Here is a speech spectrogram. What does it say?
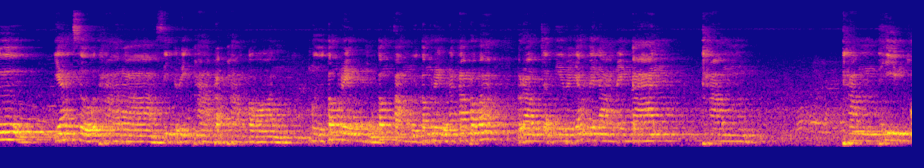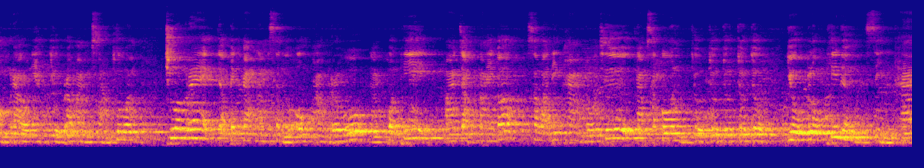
อยะโสธาร ต้องเร็วหูต้องฟังมือต้องเร็วนะคะเพราะว่าเราจะมีระยะเวลาในการทำทำทีมของเราเนี่ยอยู่ประมาณสามช่วง ช่วงแรกจะเป็นการนำเสนอองค์ความรู้นะคนที่มาจับไปก็สวัสดีค่ะหนูชื่อนามสกุลจุดจุดจุดจุดจุดอยู่กลุ่มที่หนึ่งสินห้า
